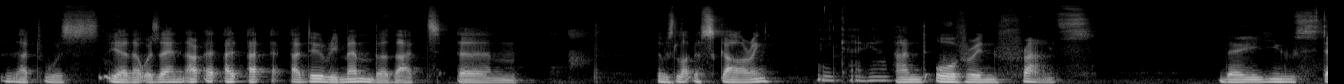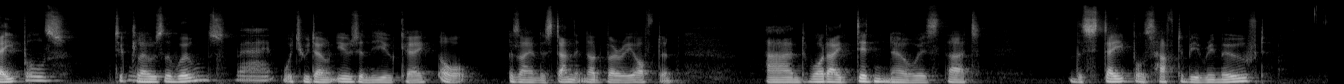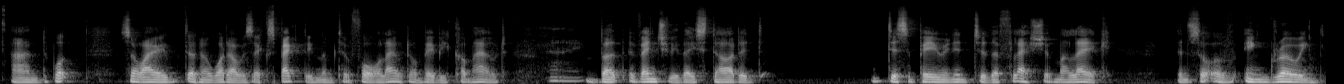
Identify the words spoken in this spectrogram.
that was yeah, that was then. I I I, I do remember that um, there was a lot of scarring. Okay, yeah. And over in France, they use staples to mm. close the wounds, right? Which we don't use in the UK, or as I understand it, not very often. And what I didn't know is that the staples have to be removed. And what, so I don't know what I was expecting them to fall out or maybe come out. Right. But eventually they started disappearing into the flesh of my leg and sort of ingrowing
